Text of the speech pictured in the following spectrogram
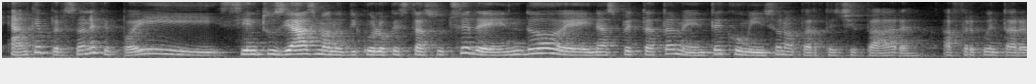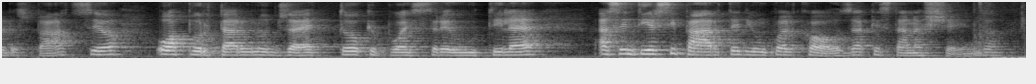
E anche persone che poi si entusiasmano di quello che sta succedendo e inaspettatamente cominciano a partecipare, a frequentare lo spazio o a portare un oggetto che può essere utile, a sentirsi parte di un qualcosa che sta nascendo.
